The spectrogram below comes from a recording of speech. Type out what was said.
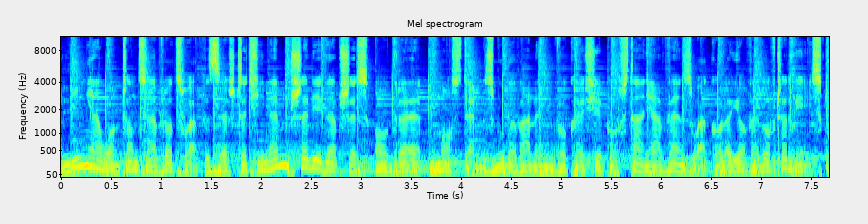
Linia łącząca Wrocław ze Szczecinem przebiega przez Odrę mostem zbudowanym w okresie powstania węzła kolejowego w Czerwieńsku.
